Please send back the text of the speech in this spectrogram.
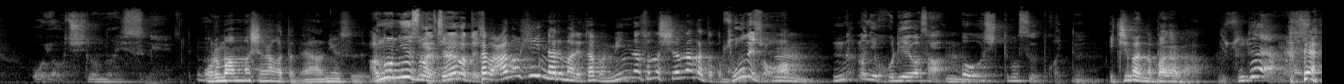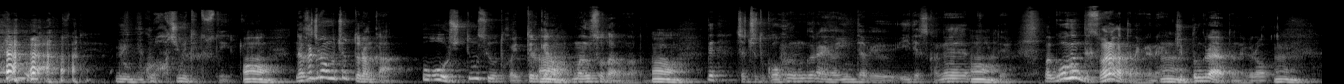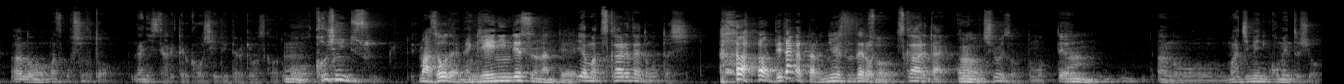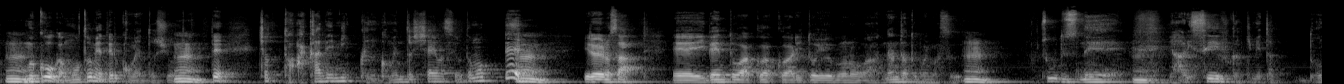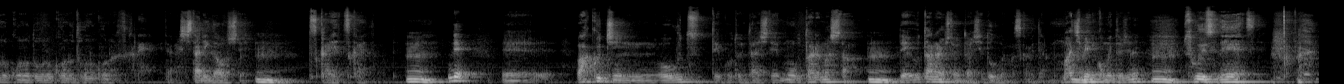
「おいや知らないっすね」俺もあんま知らなかったねあのニュース。あのニュースまで知らなかったでしょ？多分あの日になるまで多分みんなそんな知らなかったと思う。そうでしょ、んなのに堀江はさ「お知ってます?」とか言って。一番のバカが「嘘だよお前。知ってん。の?」いや僕ら初めてですねうん。中島もちょっとなんか「おお知ってますよ」とか言ってるけど、うん。まあ嘘だろうなと思って。うん。でじゃあちょっと5分ぐらいのインタビューいいですかねって言って、まあ、5分って済まなかったんだけどね、うん。10分ぐらいだったんだけど、うん。あのまずお仕事何されてるか教えていただけますか、あ会社員ですって。まあそうだよね。芸人ですなんいてやまあ使われたいと思ったし。出たかったの？ニュースゼロに。使われたい。これうん。面白いぞと思って、うんあの真面目にコメントしよう、うん。向こうが求めてるコメントしようと思って、うちょっとアカデミックにコメントしちゃいますよと思って、うん。いろいろさ、えーイベントワクワク割というものは何だと思います、うん。そうですね、やはり政府が決めたどうのこうのどうのこうのどうのこうのですかね。みたいな下り顔して、うん。使え使えと思って。うん。で、えーワクチンを打つっていうことに対してもう打たれました、うん。で打たない人に対してどう思いますかみたいな。真面目にコメントしてね、うん。そうですね。っつって。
